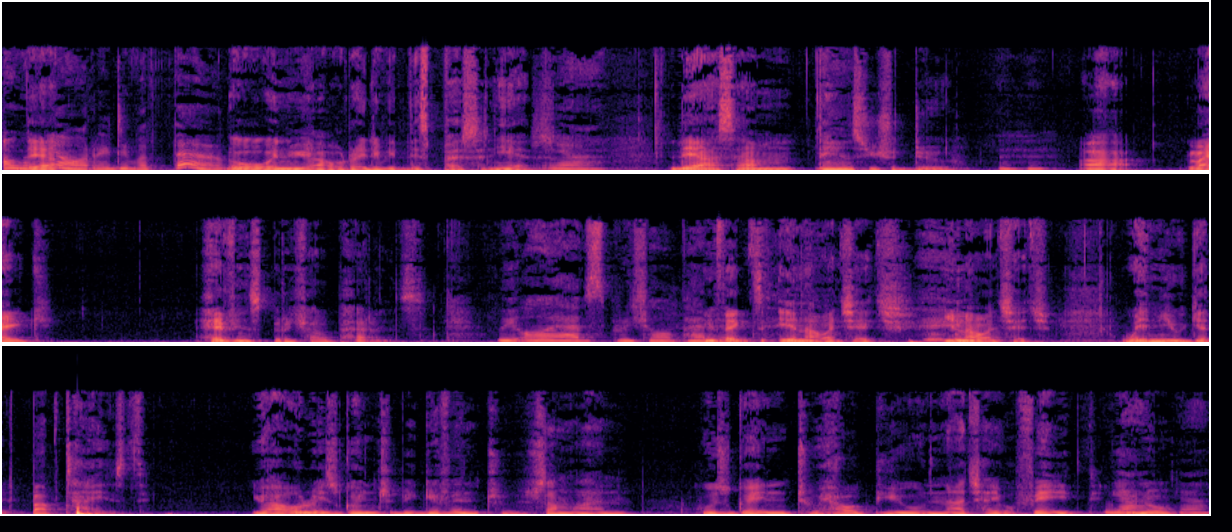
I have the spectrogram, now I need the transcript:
Oh, when There- you're already with them. Oh, when you are already with this person, yes, Yeah. There are some things you should do, uh, like having spiritual parents. We all have spiritual parents. In fact, in our church, in our church, when you get baptized, you are always going to be given to someone who's going to help you nurture your faith. Yeah, you know,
